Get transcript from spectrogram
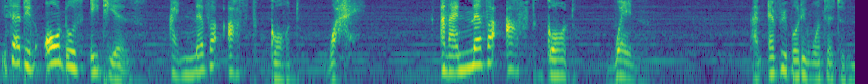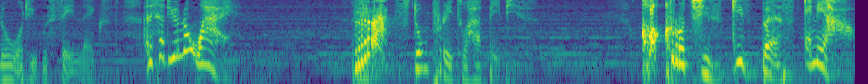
He said, In all those eight years, I never asked God why. And I never asked God when. And everybody wanted to know what he would say next. And he said, You know why? Rats don't pray to have babies cockroaches give birth anyhow.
